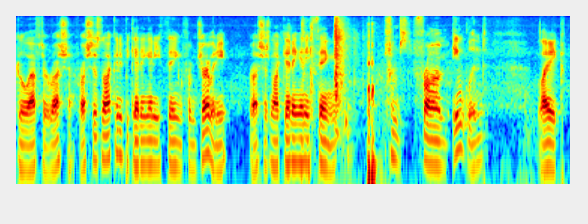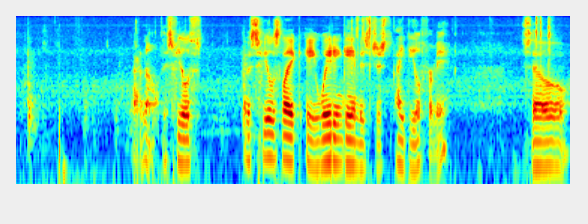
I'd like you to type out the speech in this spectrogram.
go after Russia. Russia's not going to be getting anything from Germany. Russia's not getting anything from from England. Like, I don't know. This feels this feels like a waiting game is just ideal for me. So,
